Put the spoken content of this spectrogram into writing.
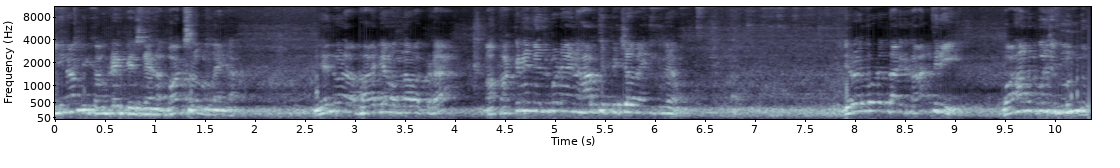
ఈయన మీ కంప్లైంట్ చేసిన ఆయన బాక్స్లో ఉంది ఆయన. నేను నా భార్య ఉన్నాం అక్కడ. మా పక్కనే నిలబడి ఆయన హారతి ఇప్పించాం ఆయనకి మేము. ఇరవై మూడో తారీఖు రాత్రి వాహన పూజకు ముందు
